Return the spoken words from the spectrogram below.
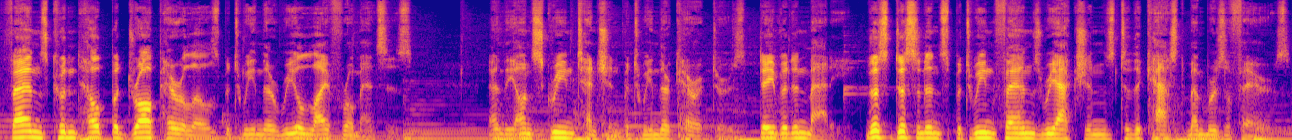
Fans couldn't help but draw parallels between their real life romances and the on screen tension between their characters, David and Maddie. This dissonance between fans' reactions to the cast members' affairs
